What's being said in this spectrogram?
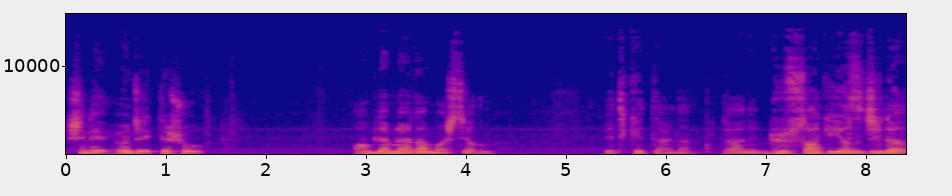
Şimdi öncelikle şu amblemlerden başlayalım. Etiketlerden. Yani düz sanki yazıcıyla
